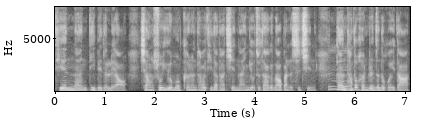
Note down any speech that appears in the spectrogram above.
天南地北的聊。想说有没有可能他会提到他前男友，就是他老板的事情，但他都很认真的回答。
